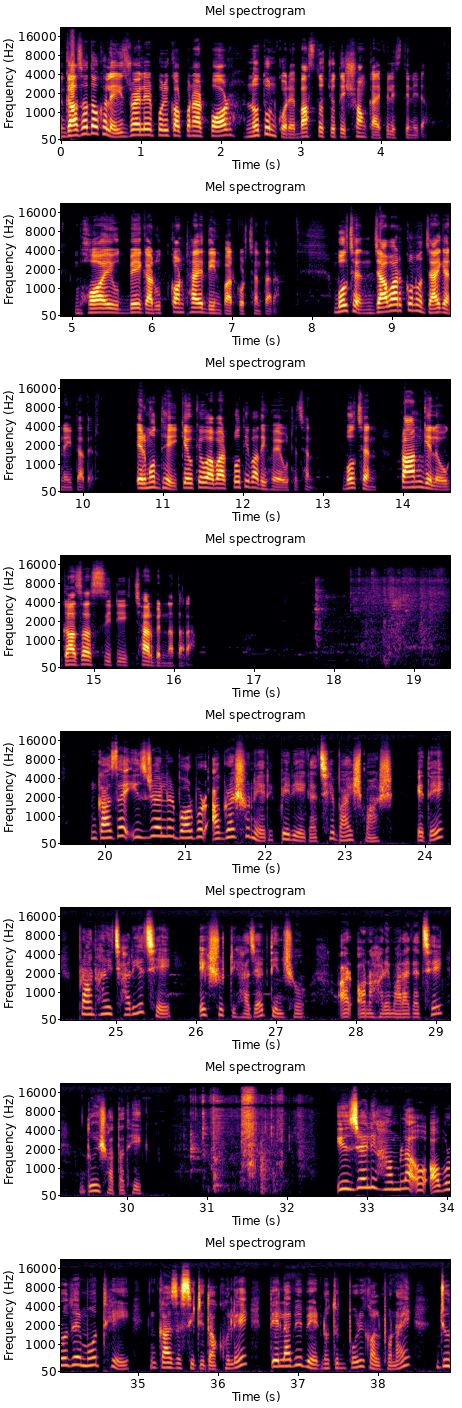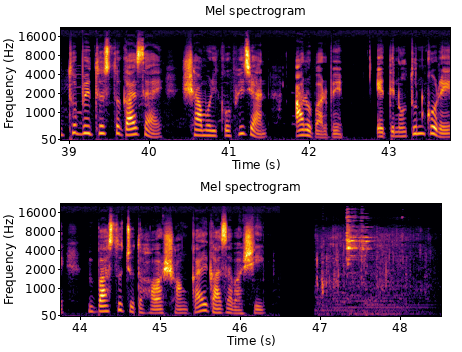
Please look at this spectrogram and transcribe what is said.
গাজা দখলে ইসরায়েলের পরিকল্পনার পর নতুন করে বাস্তুচ্যুতির শঙ্কায় ফিলিস্তিনিরা। ভয়, উদ্বেগ আর উৎকণ্ঠায় দিন পার করছেন তারা। বলছেন, যাওয়ার কোনো জায়গা নেই তাদের। এর মধ্যেই কেউ কেউ আবার প্রতিবাদী হয়ে উঠেছেন। বলছেন, প্রাণ গেলেও গাজা সিটি ছাড়বেন না তারা। গাজা ইসরায়েলের বর্বর আগ্রাসনের পেরিয়ে গেছে ২২ মাস। এতে প্রাণহানি ছাড়িয়েছে একষট্টি হাজার তিনশো আর অনাহারে মারা গেছে দুই শতাধিক। ইসরায়েলি হামলা ও অবরোধের মধ্যেই গাজা সিটি দখলে তেলাবিবের নতুন পরিকল্পনায় যুদ্ধবিধ্বস্ত গাজায় সামরিক অভিযান আরও বাড়বে। এতে নতুন করে বাস্তুচ্যুত হওয়ার শঙ্কায় গাজাবাসী।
